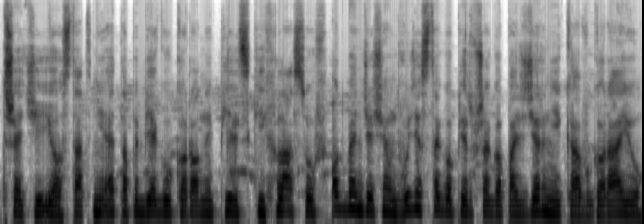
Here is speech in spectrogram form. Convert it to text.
Trzeci i ostatni etap biegu Korony Pilskich Lasów odbędzie się 21 października w Goraju.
